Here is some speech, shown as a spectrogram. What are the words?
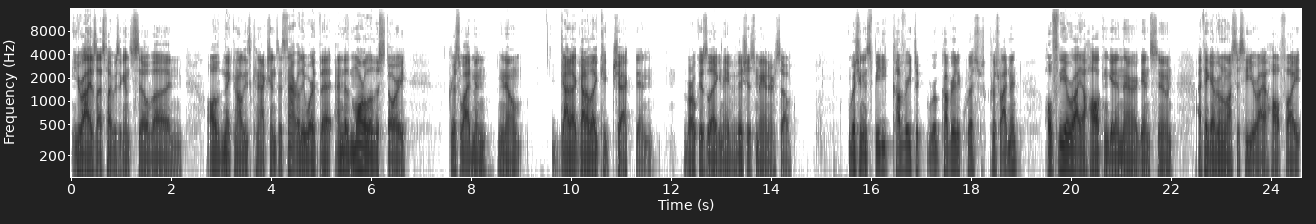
Uriah's last fight was against Silva, and all making all these connections. It's not really worth it. And the moral of the story, Chris Weidman, you know, got a got a leg kick checked and broke his leg in a vicious manner. So, wishing a speedy recovery to recovery to Chris Chris Weidman. Hopefully, Uriah Hall can get in there again soon. I think everyone wants to see Uriah Hall fight.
